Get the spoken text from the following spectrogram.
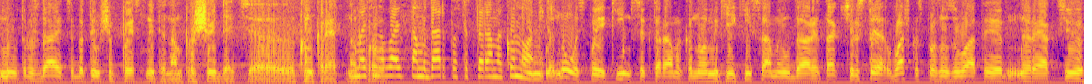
не утруждають себе тим, щоб пояснити нам про що йдеться е, конкретно. Мається на увазі там удар по секторам економіки. Ну ось по яким секторам економіки, які саме удари. Так через те важко спрогнозувати реакцію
